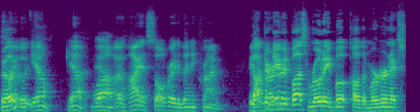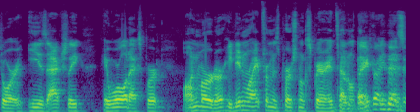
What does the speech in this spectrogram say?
Really? So, yeah, yeah, Wow. yeah, a highest solve rate of any crime. Dr. David Buss wrote a book called The Murder Next Door. He is actually a world expert on murder. He didn't write from his personal experience, I don't think. right. That's,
